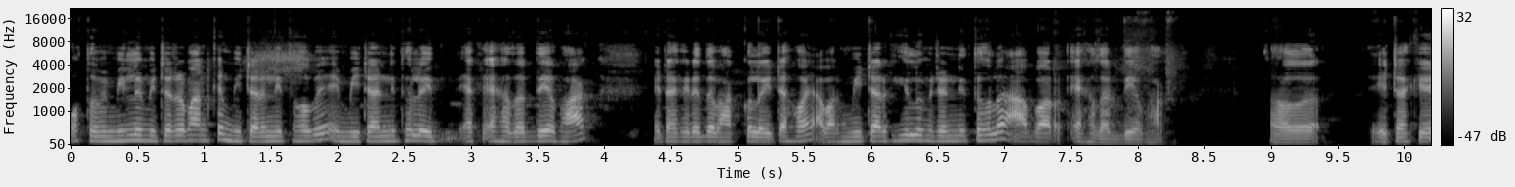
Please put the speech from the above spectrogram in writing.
প্রথমে মিলিমিটারের মানকে মিটারে নিতে হবে। এই মিটার নিতে হলে এক এক হাজার দিয়ে ভাগ এটা কেটে দিয়ে ভাগ করলে এটা হয়, আবার মিটারকে কিলোমিটার নিতে হলে আবার এক হাজার দিয়ে ভাগ। তাহলে এটাকে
